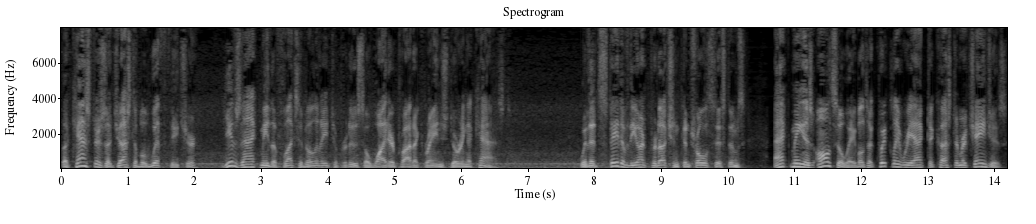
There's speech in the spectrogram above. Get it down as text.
The caster's adjustable width feature gives Acme the flexibility to produce a wider product range during a cast. With its state-of-the-art production control systems, Acme is also able to quickly react to customer changes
